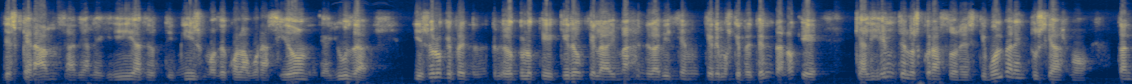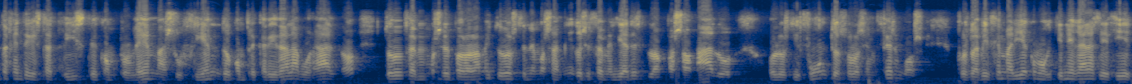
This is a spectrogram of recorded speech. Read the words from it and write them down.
de esperanza, de alegría, de optimismo, de colaboración, de ayuda. Y eso es lo que, lo, que quiero que la imagen de la Virgen queremos que pretenda, ¿no? que, que aliente los corazones, que vuelva el entusiasmo. Tanta gente que está triste, con problemas, sufriendo, con precariedad laboral, ¿no? Todos sabemos el programa y todos tenemos amigos y familiares que lo han pasado mal, o, los difuntos, o los enfermos. Pues la Virgen María como que tiene ganas de decir,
